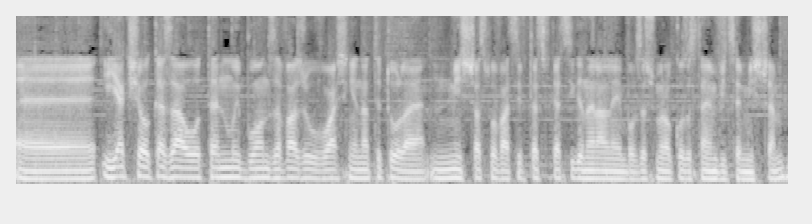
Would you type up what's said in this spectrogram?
e, i jak się okazało, ten mój błąd zaważył właśnie na tytule Mistrza Słowacji w klasyfikacji generalnej, bo w zeszłym roku zostałem wicemistrzem.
